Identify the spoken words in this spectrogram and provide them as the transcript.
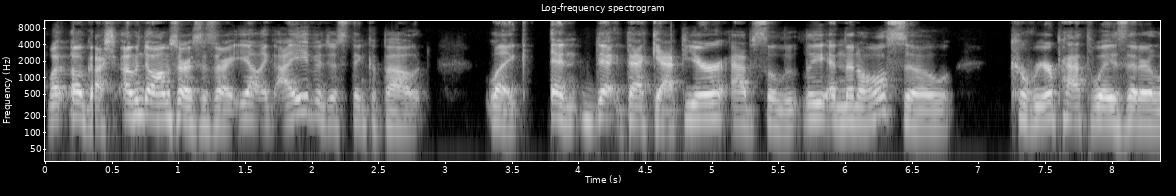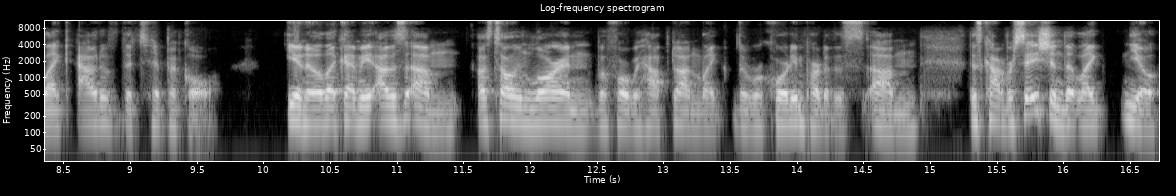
What? Oh gosh, oh no, I'm sorry, so sorry. Yeah, like I even just think about like and that that gap year, absolutely, and then also career pathways that are like out of the typical you know? Like i mean i was um i was telling lauren before we hopped on like the recording part of this um this conversation that like you know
